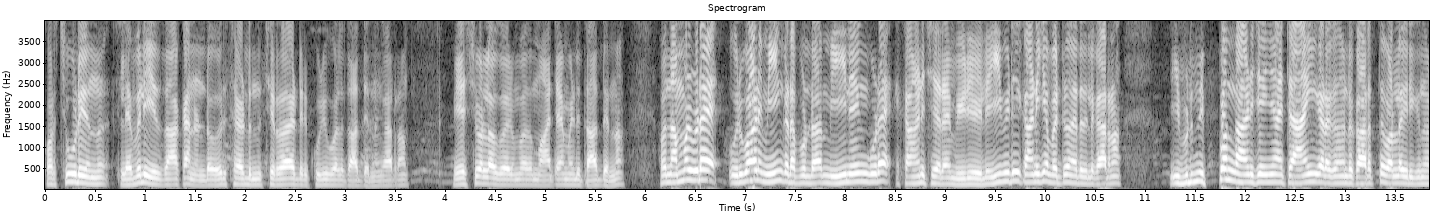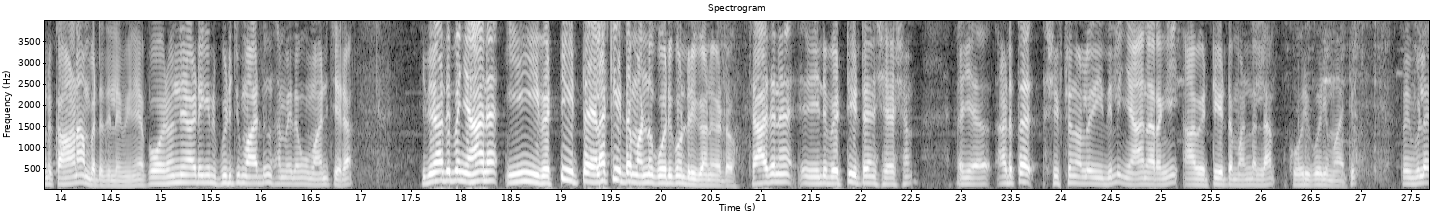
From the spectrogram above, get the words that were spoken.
കുറച്ചുകൂടി ഒന്ന് ലെവൽ ചെയ്ത് താക്കാനുണ്ട്. ഒരു സൈഡിൽ നിന്ന് ചെറുതായിട്ടൊരു കുഴി പോലെ താത്തിരുന്നു കാരണം വേസ്റ്റ് വെള്ളമൊക്കെ വരുമ്പോൾ അത് മാറ്റാൻ വേണ്ടി താത്തിടണം. അപ്പോൾ നമ്മളിവിടെ ഒരുപാട് മീൻ കിടപ്പുണ്ട്. ആ മീനെയും കൂടെ കാണിച്ചു തരാം വീഡിയോയിൽ ഈ വീഡിയോ കാണിക്കാൻ പറ്റുന്ന തരത്തില്ല കാരണം ഇവിടുന്ന് ഇപ്പം കാണിച്ചു കഴിഞ്ഞാൽ ടാങ്കി കിടക്കുന്നതുകൊണ്ട് കറുത്ത വെള്ളം ഇരിക്കുന്നതുകൊണ്ട് കാണാൻ പറ്റത്തില്ല മീനെ. അപ്പോൾ ഓരോന്നായിട്ട് ഇങ്ങനെ പിടിച്ച് മാറ്റുന്ന സമയത്ത് നമുക്ക് കാണിച്ചു തരാം. ഇതിനകത്ത് ഇപ്പോൾ ഞാൻ ഈ വെട്ടിയിട്ട് ഇളക്കിയിട്ട മണ്ണ് കോരിക്കൊണ്ടിരിക്കുകയാണ് കേട്ടോ. ചാച്ചന് ഇതിന്റെ വെട്ടിയിട്ടതിന് ശേഷം അടുത്ത ഷിഫ്റ്റ് എന്നുള്ള രീതിയിൽ ഞാൻ ഇറങ്ങി ആ വെട്ടിയിട്ട മണ്ണെല്ലാം കോരി കോരി മാറ്റും. അപ്പോൾ ഇവിടെ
